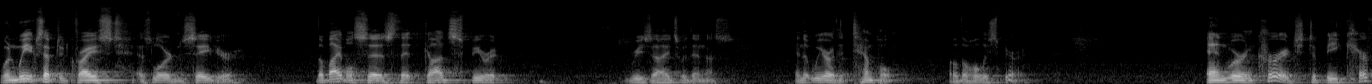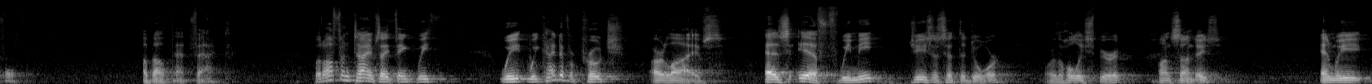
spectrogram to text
When we accepted Christ as Lord and Savior, the Bible says that God's Spirit resides within us and that we are the temple of the Holy Spirit. And we're encouraged to be careful about that fact. But oftentimes, I think we, we, we kind of approach our lives as if we meet Jesus at the door or the Holy Spirit on Sundays, and we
